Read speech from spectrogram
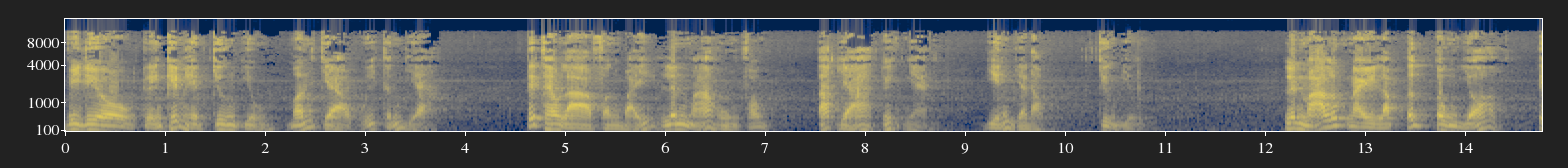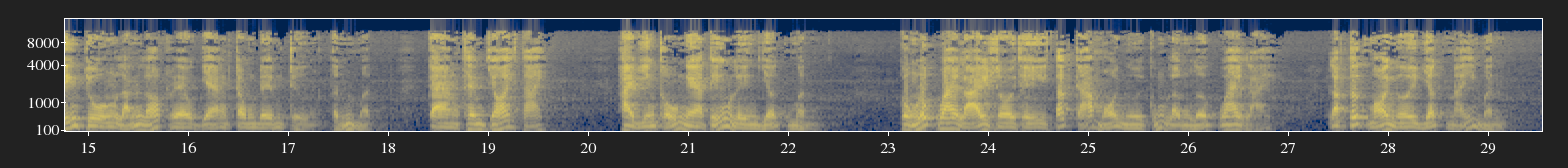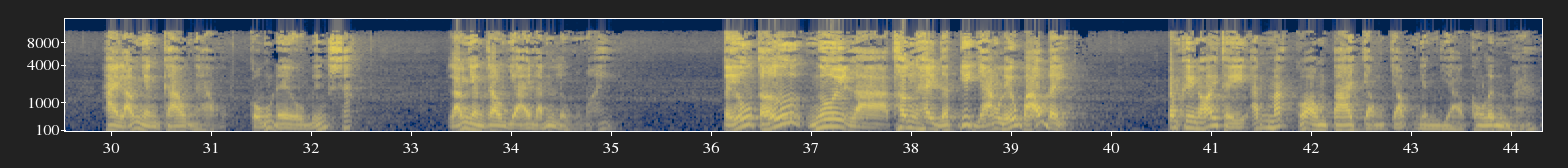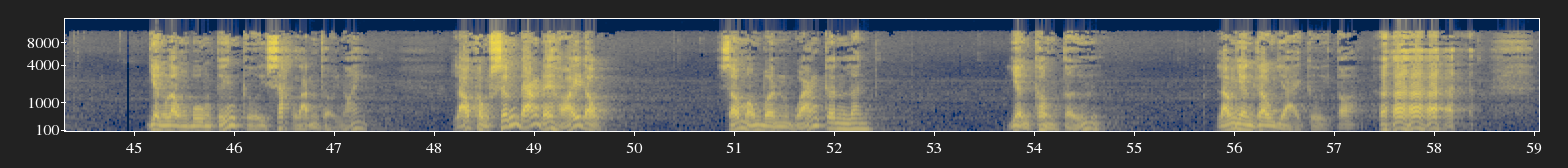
Video truyện kiếm hiệp chương vũ mến chào quý thính giả. Tiếp theo là phần 7 Linh Mã Hùng Phong, tác giả Tuyết Nhạn, diễn giả đọc chương vũ. Linh Mã lúc này lập tức tung gió, tiếng chuông lạnh lót reo vang trong đêm trường tĩnh mịch, càng thêm chói tai. Hai viện thủ nghe tiếng liền giật mình. Cùng lúc quay lại rồi thì tất cả mọi người cũng lần lượt quay lại. Lập tức mọi người giật nảy mình Hai lão nhân cao ngạo cũng đều biến sắc. Lão nhân râu dài lạnh lùng nói. Tiểu tử, ngươi là thân hay địch với dạng liễu bảo đây. Trong khi nói thì ánh mắt của ông ta chồng chọc nhìn vào con linh mã. Dân lòng buồn tiếng cười sắc lạnh rồi nói. Lão không xứng đáng để hỏi đâu. Sở mộng bình quảng kênh lên. Dân công tử. Lão nhân râu dài cười to.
